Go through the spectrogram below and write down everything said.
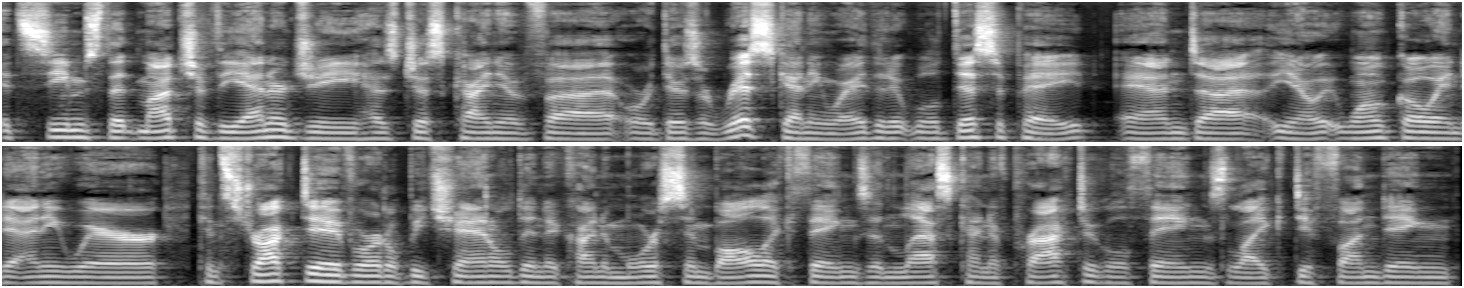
it seems that much of the energy has just kind of, uh, or there's a risk anyway, that it will dissipate and, uh, you know, it won't go into anywhere constructive or it'll be channeled into kind of more symbolic things and less kind of practical things like defunding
